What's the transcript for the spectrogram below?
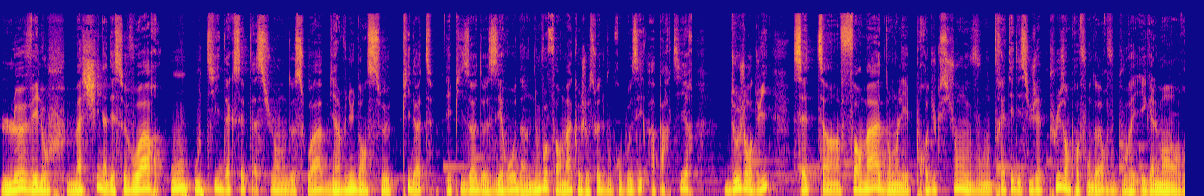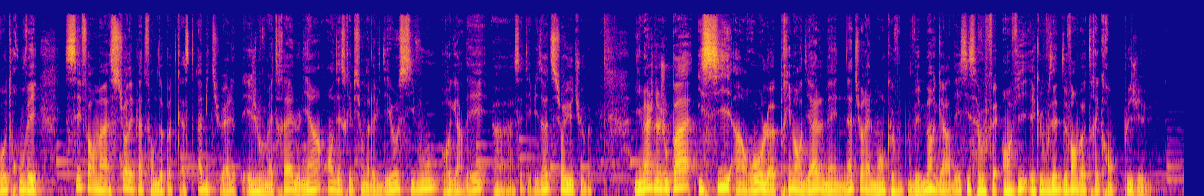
Le vélo, machine à décevoir ou outil d'acceptation de soi, bienvenue dans ce pilote, épisode 0 d'un nouveau format que je souhaite vous proposer à partir d'aujourd'hui. C'est un format dont les productions vont traiter des sujets plus en profondeur. Vous pourrez également retrouver ces formats sur les plateformes de podcast habituelles et je vous mettrai le lien en description de la vidéo si vous regardez euh, cet épisode sur YouTube. L'image ne joue pas ici un rôle primordial, mais naturellement que vous pouvez me regarder si ça vous fait envie et que vous êtes devant votre écran. plus, j'ai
